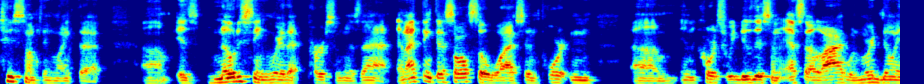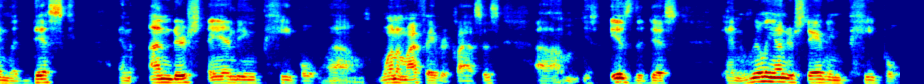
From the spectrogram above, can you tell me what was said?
to something like that. Um, is noticing where that person is at, and I think that's also why it's important. Um, and of course, we do this in SLI when we're doing the DISC and understanding people. Um, one of my favorite classes um, is, is the DISC, and really understanding people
